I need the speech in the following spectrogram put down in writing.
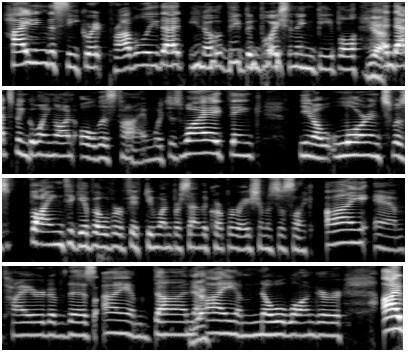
hiding the secret, probably that, you know, they've been poisoning people. Yeah. And that's been going on all this time, which is why I think you know, Lawrence was fine to give over 51% of the corporation, was just like, I am tired of this. I am done. Yeah. I am no longer, I,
